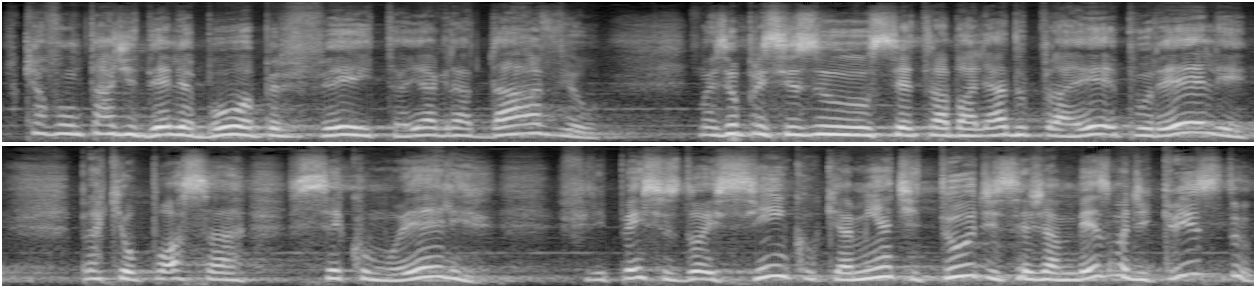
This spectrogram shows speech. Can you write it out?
Porque a vontade dele é boa, perfeita e agradável, mas eu preciso ser trabalhado ele, por Ele, para que eu possa ser como Ele. Filipenses 2,5: que a minha atitude seja a mesma de Cristo.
